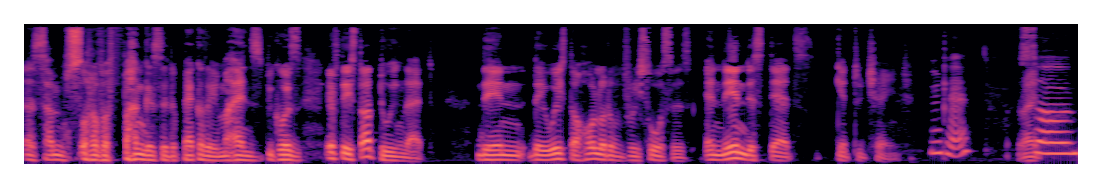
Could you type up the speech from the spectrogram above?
uh, some sort of a fungus at the back of their minds because if they start doing that, then they waste a whole lot of resources and then the stats get to change. Okay. Right. So,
